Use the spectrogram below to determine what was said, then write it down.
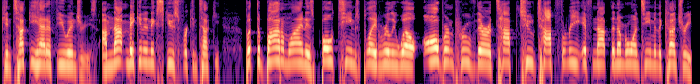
Kentucky had a few injuries. I'm not making an excuse for Kentucky. But the bottom line is both teams played really well. Auburn proved they're a top two, top three, if not the number one team in the country.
